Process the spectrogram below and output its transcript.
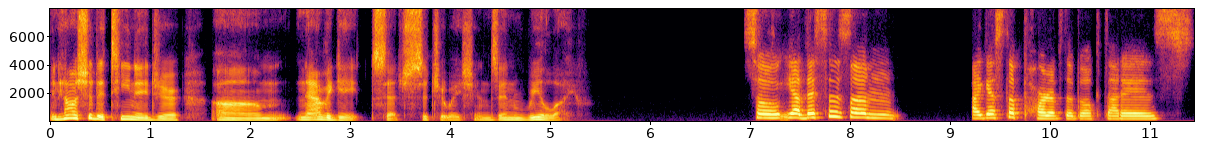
And how should a teenager um, navigate such situations in real life? So yeah, this is um I guess the part of the book that is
